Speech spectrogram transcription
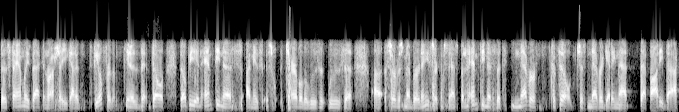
those families back in Russia, you got to feel for them. You know, they'll they'll be an emptiness. I mean, it's, it's terrible to lose lose a, a service member in any circumstance, but an emptiness that's never fulfilled, just never getting that that body back,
